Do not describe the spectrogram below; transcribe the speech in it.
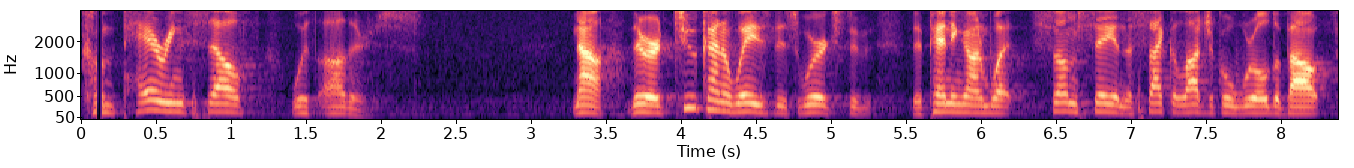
comparing self with others. Now, there are two kind of ways this works, to, depending on what some say in the psychological world about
